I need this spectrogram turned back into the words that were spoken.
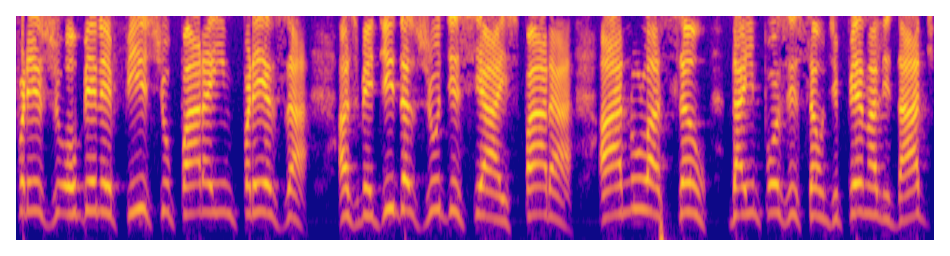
preju ou benefício para a empresa as medidas judiciais para a anulação da imposição de penalidade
